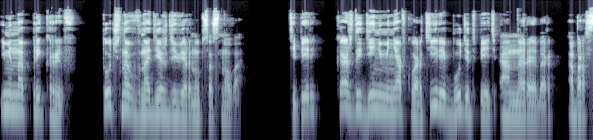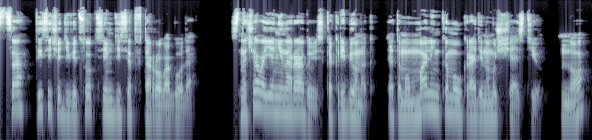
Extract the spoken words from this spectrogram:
Именно прикрыв. Точно в надежде вернуться снова. Теперь каждый день у меня в квартире будет петь Анна Ребер, образца 1972 года. Сначала я не нарадуюсь, как ребенок, этому маленькому украденному счастью. Но,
